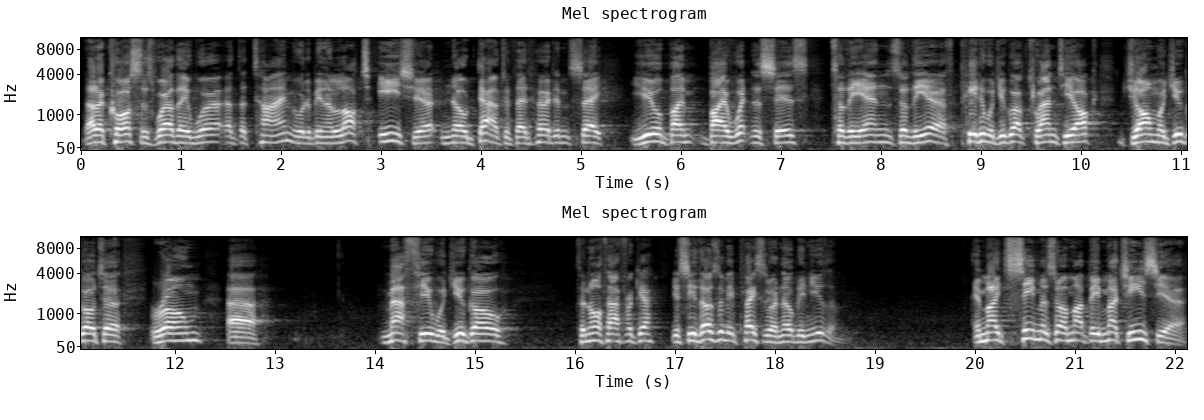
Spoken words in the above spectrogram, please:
That, of course, is where they were at the time. It would have been a lot easier, no doubt, if they'd heard him say, You by, by witnesses to the ends of the earth. Peter, would you go up to Antioch? John, would you go to Rome? Uh, Matthew, would you go to North Africa? You see, those would be places where nobody knew them. It might seem as though it might be much easier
